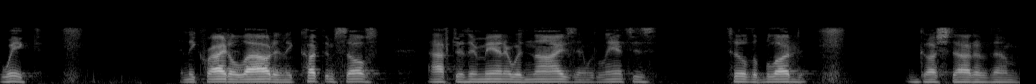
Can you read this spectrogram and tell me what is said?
awaked. And they cried aloud, and they cut themselves after their manner with knives and with lances, till the blood gushed out of them.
